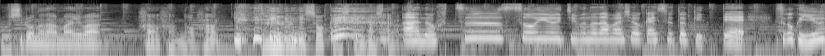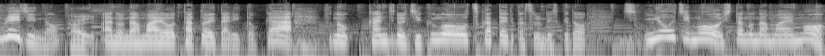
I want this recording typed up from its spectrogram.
後ろの名前はハンハンのハンというふうに紹介していました。あの普通そういう自分の名前を紹介するときってすごく有名人のはい、あの名前を例えたりとか、その漢字の熟語を使ったりとかするんですけどじ名字も下の名前も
